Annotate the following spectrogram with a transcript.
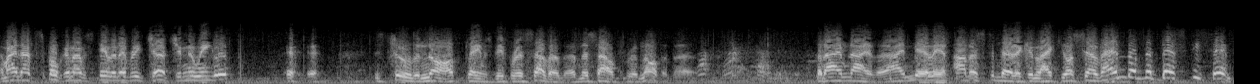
Am I not spoken of still in every church in New England? it's true the North claims me for a Southerner and the South for a Northerner. But I'm neither. I'm merely an honest American like yourself and of the best descent.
